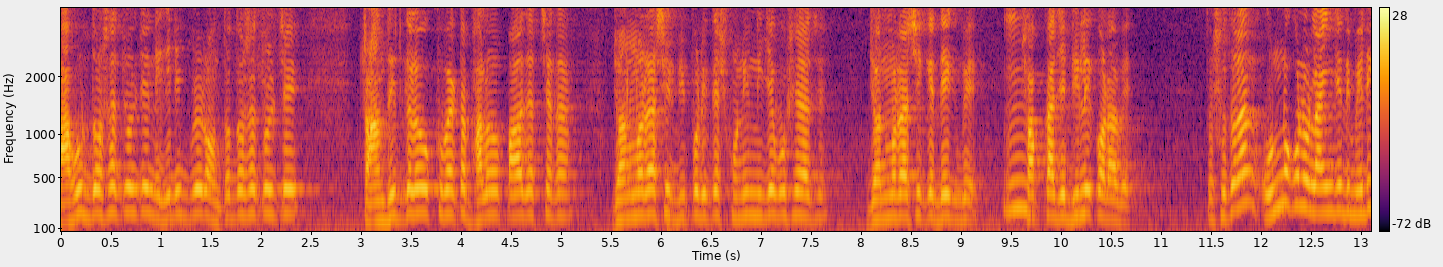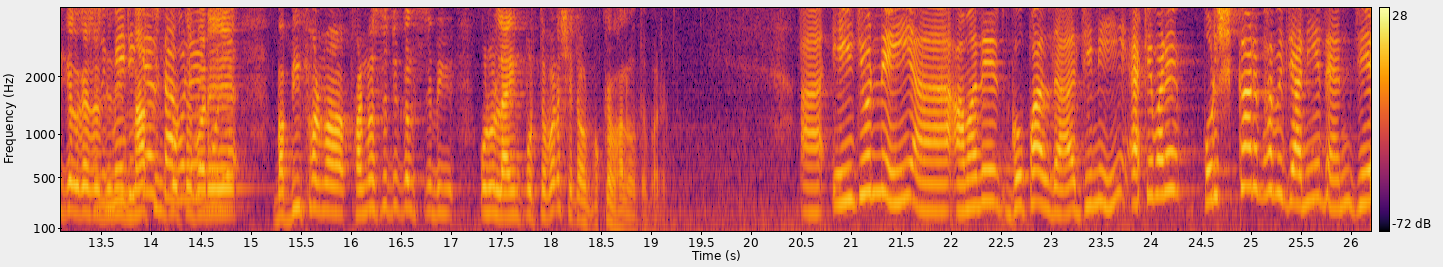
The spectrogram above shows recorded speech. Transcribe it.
রাহুর দশা চলছে নেগেটিভ গ্রহের অন্তর্দশা চলছে ট্রানজিট গেলেও খুব একটা ভালো পাওয়া যাচ্ছে না। জন্মরাশির বিপরীতে শনি নিজে বসে আছে জন্মরাশিকে দেখবে সব কাজে ডিলে করাবে। তো সুতরাং অন্য কোনো লাইন যদি মেডিকেল কাছে মানে যদি নার্সিং করতে পারে বা বি ফার্মা ফার্মাসিউটিক্যালস যদি কোনো লাইন পড়তে পারে সেটা ওর পক্ষে ভালো হতে পারে। এই জন্যেই আমাদের গোপালদা যিনি একেবারে পরিষ্কারভাবে জানিয়ে দেন যে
